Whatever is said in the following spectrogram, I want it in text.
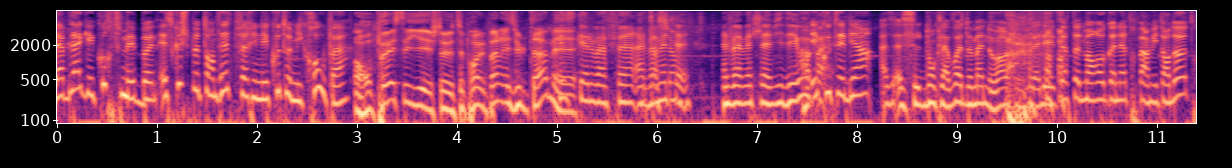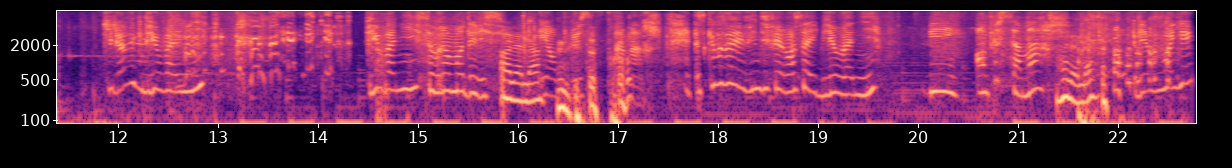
La blague est courte mais bonne. Est-ce que je peux tenter de faire une écoute au micro ou pas? On peut essayer, je te, te promets pas le résultat, mais. Qu'est-ce qu'elle va faire? Elle va, mettre la, elle va mettre la vidéo. Écoutez bien, ah, c'est donc la voix de Mano, hein, que vous allez certainement reconnaître parmi tant d'autres. kilo avec Giovanni? Giovanni, c'est vraiment délicieux. Oh là là. Et en plus, ça marche. Est-ce que vous avez vu une différence avec Giovanni Oui, en plus, ça marche. Oh là là. Eh bien, vous voyez,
